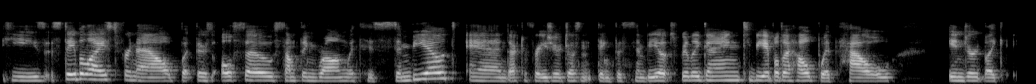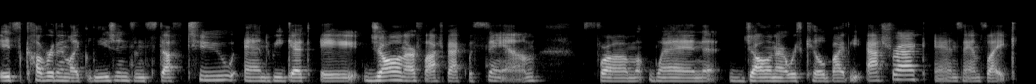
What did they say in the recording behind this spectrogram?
He's stabilized for now, but there's also something wrong with his symbiote, and Dr. Fraiser doesn't think the symbiote's really going to be able to help with how injured like it's covered in like lesions and stuff too and we get a Jolinar flashback with Sam from when Jolinar was killed by the Ashrak and Sam's like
